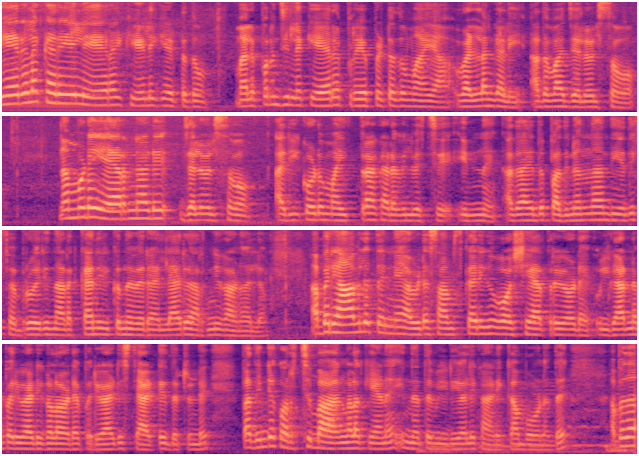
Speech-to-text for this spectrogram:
കേരളക്കരയിൽ ഏറെ കേളി കേട്ടതും മലപ്പുറം ജില്ലയ്ക്ക് ഏറെ പ്രിയപ്പെട്ടതുമായ വള്ളംകളി അഥവാ ജലോത്സവം. നമ്മുടെ ഏറനാട് ജലോത്സവം അരീക്കോട് മൈത്ര കടവിൽ വെച്ച് ഇന്ന് അതായത് പതിനൊന്നാം തീയതി ഫെബ്രുവരി നടക്കാനിരിക്കുന്നവരെല്ലാവരും അറിഞ്ഞു കാണുമല്ലോ. അപ്പോൾ രാവിലെ തന്നെ അവിടെ സാംസ്കാരിക ഘോഷയാത്രയോടെ ഉദ്ഘാടന പരിപാടികളോടെ പരിപാടി സ്റ്റാർട്ട് ചെയ്തിട്ടുണ്ട്. അപ്പം അതിന്റെ കുറച്ച് ഭാഗങ്ങളൊക്കെയാണ് ഇന്നത്തെ വീഡിയോയിൽ കാണിക്കാൻ പോകുന്നത് അപ്പോൾ അതാ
